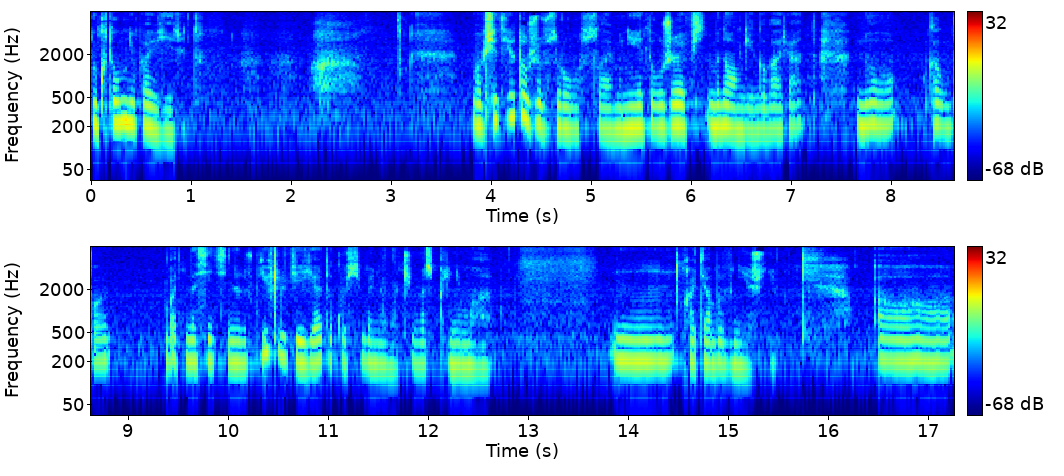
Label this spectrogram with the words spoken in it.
Но кто мне поверит? Вообще-то я тоже взрослая, мне это уже многие говорят. Но как бы относительно других людей я такой себя не очень воспринимаю. Хотя бы внешне. А,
